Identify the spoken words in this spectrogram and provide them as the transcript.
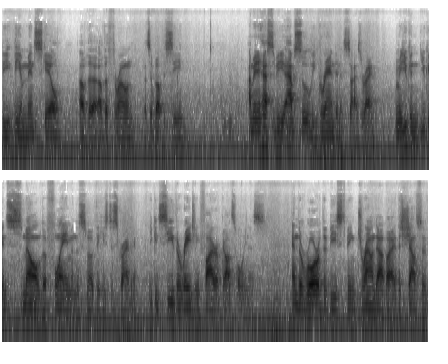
the, the immense scale of the, of the throne that's above the sea? I mean, it has to be absolutely grand in its size, right? I mean, you can, you can smell the flame and the smoke that he's describing. You can see the raging fire of God's holiness and the roar of the beast being drowned out by the shouts of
